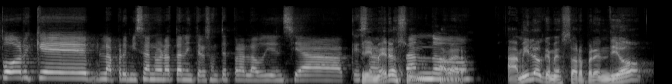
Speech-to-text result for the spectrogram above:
porque la premisa no era tan interesante para la audiencia que Primero está es un, a ver, a mí lo que me sorprendió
